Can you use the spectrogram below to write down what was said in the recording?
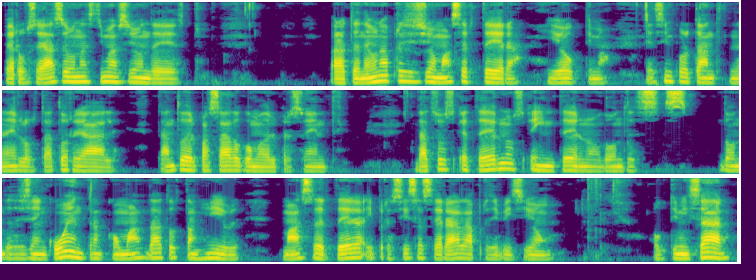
Pero se hace una estimación de esto para tener una precisión más certera y óptima, es importante tener los datos reales, tanto del pasado como del presente. Datos eternos e internos, donde, donde si se encuentran con más datos tangibles, más certera y precisa será la previsión. Optimizar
